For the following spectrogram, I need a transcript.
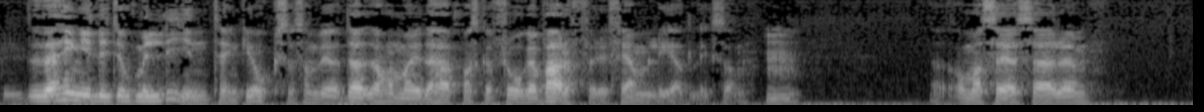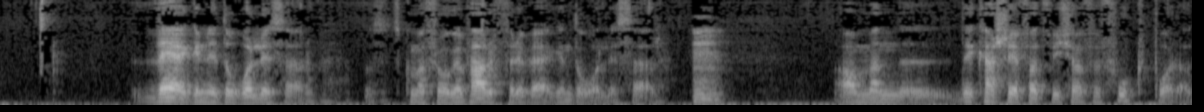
Det där hänger lite ihop med lean tänker jag också. Som vi, där har man ju det här att man ska fråga varför i fem led liksom. Mm. Om man säger så här. eh, Vägen är dålig så här. Så ska man fråga varför är vägen dålig så här. Mm. Ja men eh, det kanske är för att vi kör för fort på den.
